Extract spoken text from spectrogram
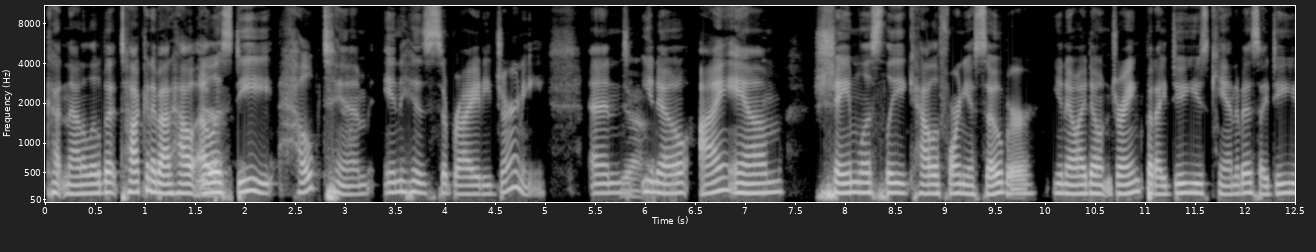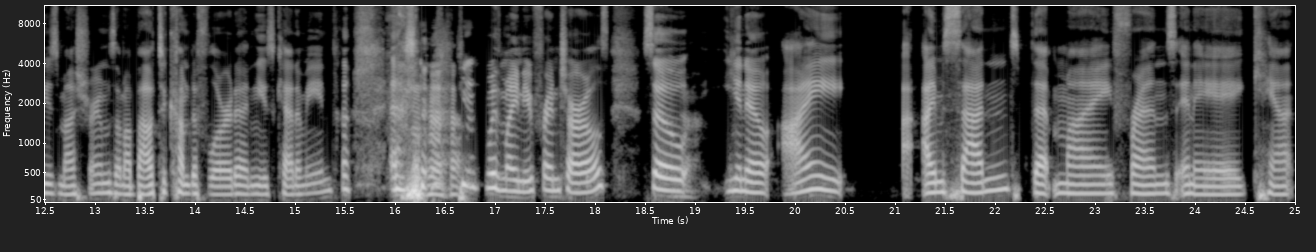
cutting out a little bit, talking about how yeah. LSD helped him in his sobriety journey. And, yeah. you know, I am shamelessly California sober. You know, I don't drink, but I do use cannabis. I do use mushrooms. I'm about to come to Florida and use ketamine with my new friend Charles. So, yeah. you know, I I'm saddened that my friends in AA can't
